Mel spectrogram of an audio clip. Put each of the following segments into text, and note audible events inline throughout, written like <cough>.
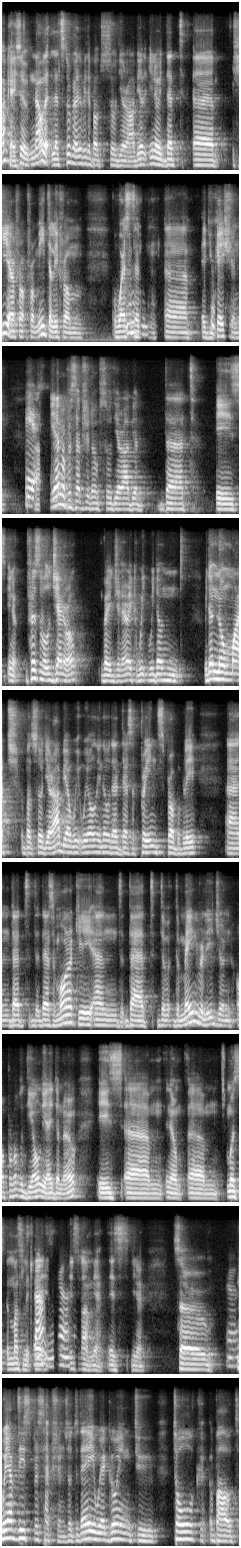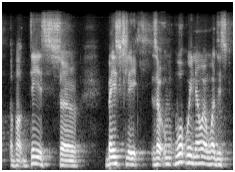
okay, so now let, let's talk a little bit about Saudi Arabia. You know that uh, here from from Italy, from Western uh, education, yeah uh, we have a perception of Saudi Arabia that is, you know, first of all, general, very generic. We we don't we don't know much about Saudi Arabia. We we only know that there's a prince probably, and that th- there's a monarchy, and that the the main religion, or probably the only, I don't know, is um, you know um, Mus- Muslim uh, Islam, yeah. Islam. Yeah, is you know. So Yeah. we have this perception. So today we're going to talk about about this. So basically, so what we know and what is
